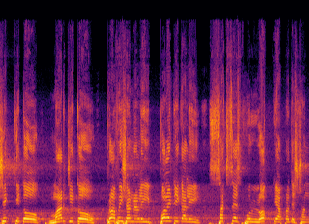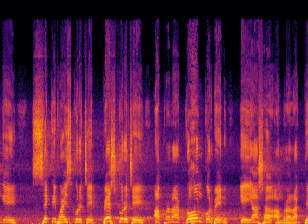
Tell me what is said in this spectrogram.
শিক্ষিত, মার্জিত প্রফেশনালি পলিটিক্যালি সাকসেসফুল লোককে আপনাদের সঙ্গে স্যাক্রিফাইস করেছে পেশ করেছে, আপনারা গ্রহণ করবেন, এই আশা আমরা রাখতে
